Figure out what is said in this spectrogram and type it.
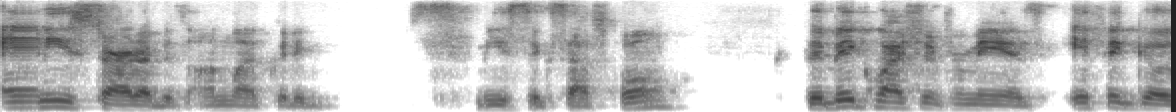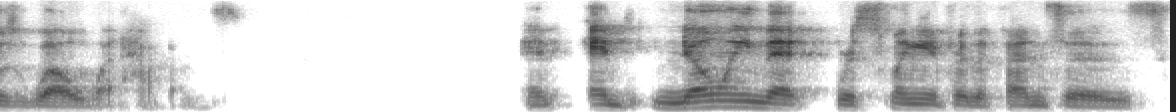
any startup is unlikely to be successful. The big question for me is if it goes well, what happens? And and knowing that we're swinging for the fences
